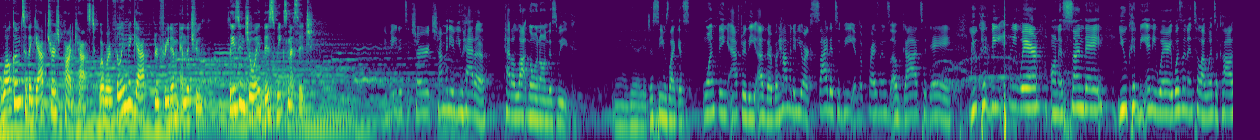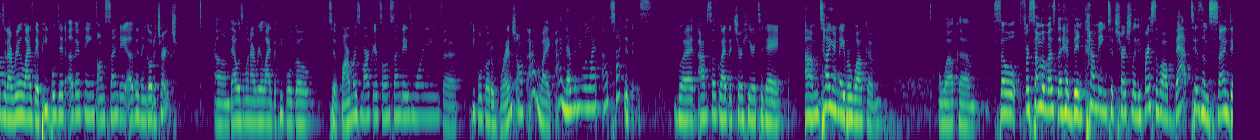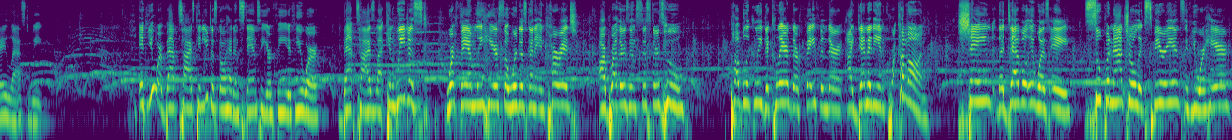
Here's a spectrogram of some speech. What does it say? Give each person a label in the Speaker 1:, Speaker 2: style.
Speaker 1: Welcome to the Gap Church podcast, where we're filling the gap through freedom and the truth. Please enjoy this week's message.
Speaker 2: You made it to church. How many of you had a had a lot going on this week? Yeah, yeah, yeah. It just seems like it's one thing after the other. But how many of you are excited to be in the presence of God today? You could be anywhere on a Sunday. You could be anywhere. It wasn't until I went to college that I realized that people did other things on Sunday other than go to church. Um, that was when I realized that people go to farmers markets on Sundays mornings. Uh, people go to brunch on. I'm like, I never knew a life outside of this. But I'm so glad that you're here today. Um, tell your neighbor, welcome. Welcome. So, for some of us that have been coming to church lately, first of all, Baptism Sunday last week. If you were baptized, can you just go ahead and stand to your feet? If you were baptized, like, can we just we're family here, so we're just going to encourage our brothers and sisters who publicly declared their faith and their identity Christ. Come on. Shamed the devil. It was a supernatural experience if you were here.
